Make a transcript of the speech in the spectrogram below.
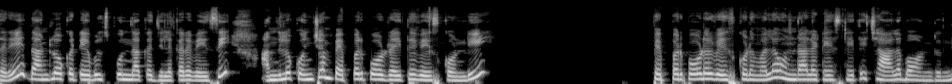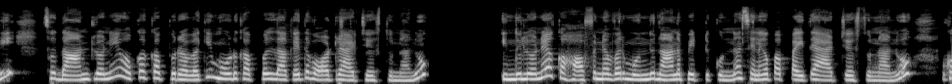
సరే దాంట్లో ఒక టేబుల్ స్పూన్ దాకా జీలకర్ర వేసి అందులో కొంచెం పెప్పర్ పౌడర్ అయితే వేసుకోండి. పెప్పర్ పౌడర్ వేసుకోవడం వల్ల ఉండాల టేస్ట్ అయితే చాలా బాగుంటుంది. సో దాంట్లోనే ఒక కప్పు రవ్వకి మూడు కప్పుల దాకా అయితే వాటర్ యాడ్ చేస్తున్నాను. ఇందులోనే ఒక హాఫ్ అన్ అవర్ ముందు నానబెట్టుకున్న శనగపప్పు అయితే యాడ్ చేస్తున్నాను. ఒక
